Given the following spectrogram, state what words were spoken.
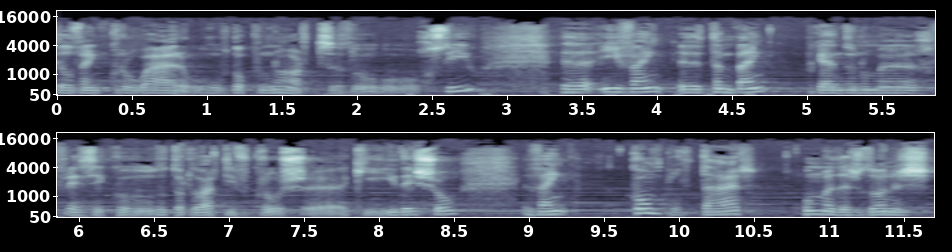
ele vem coroar o topo norte do Rocio uh, e vem uh, também, pegando numa referência que o Dr. Duarte Ivo Cruz aqui deixou, vem completar uma das zonas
